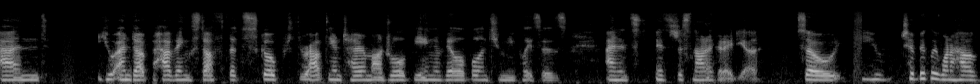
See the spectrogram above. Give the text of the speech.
and you end up having stuff that's scoped throughout the entire module being available in too many places and it's it's just not a good idea. So you typically want to have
